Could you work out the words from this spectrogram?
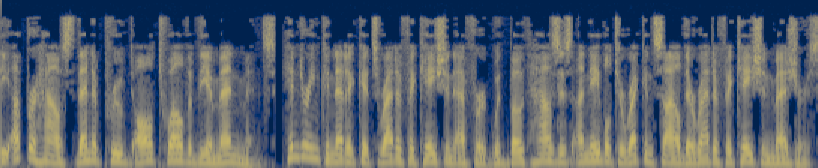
The upper house then approved all 12 of the amendments, hindering Connecticut's ratification effort with both houses unable to reconcile their ratification measures.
